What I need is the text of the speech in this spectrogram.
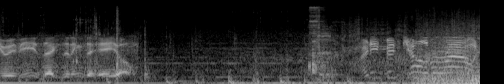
UAV is exiting the AO. I need mid-caliber rounds.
